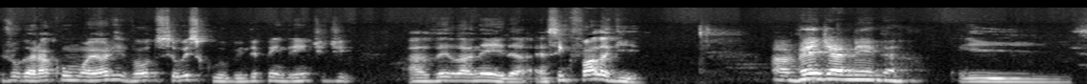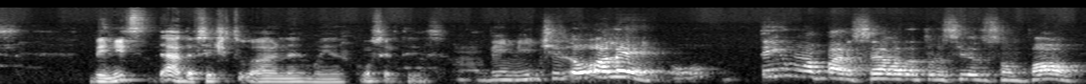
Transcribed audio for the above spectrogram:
jogará com o maior rival do seu ex-clube, independente de Avelaneida. É assim que fala, Gui? Avedianeda. Isso. Benítez, ah, deve ser titular, né? Amanhã, com certeza. Benítez. Ô, Ale, tem uma parcela da torcida do São Paulo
